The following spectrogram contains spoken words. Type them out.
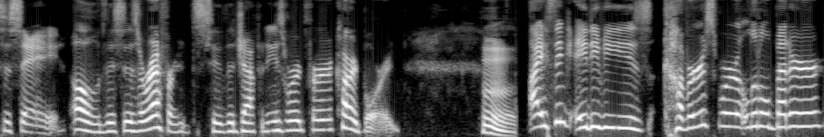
to say, oh, this is a reference to the Japanese word for cardboard. Hmm. I think ADV's covers were a little better,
